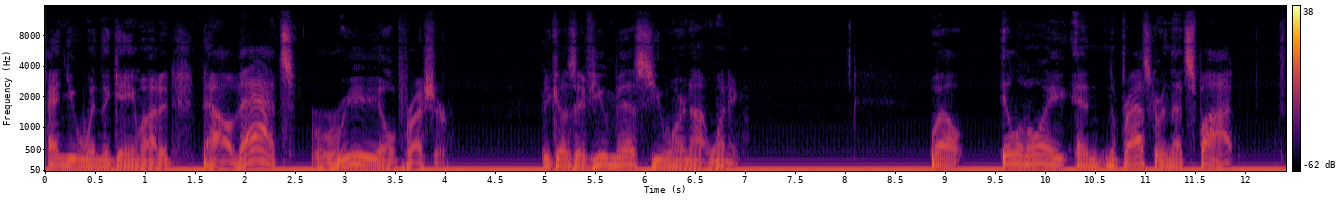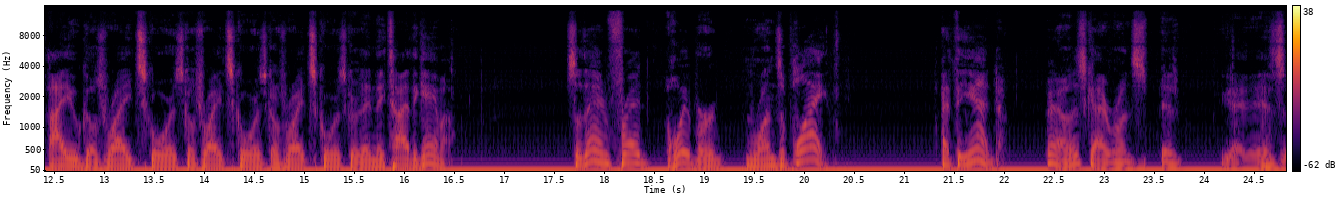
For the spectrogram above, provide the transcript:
and you win the game on it. Now that's real pressure, because if you miss, you are not winning. Well, Illinois and Nebraska are in that spot. IU goes right, scores, goes right, scores, goes right, scores, goes, and they tie the game up. So then Fred Hoiberg runs a play at the end. You know, this guy runs as as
